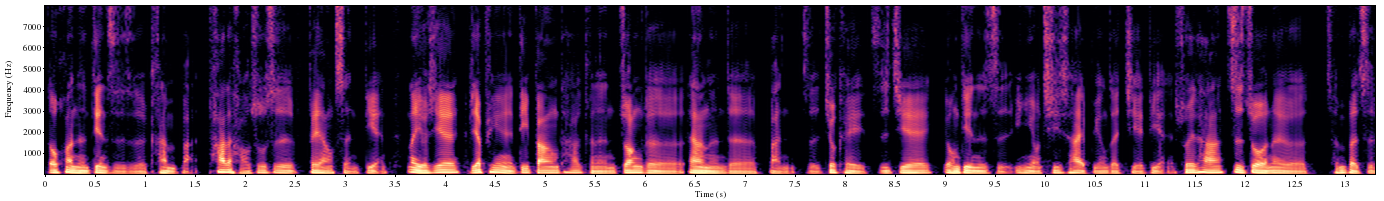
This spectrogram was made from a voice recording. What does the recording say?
都换成电子的看板。它的好处是非常省电。那有些比较偏远的地方，它可能装个太阳能的板子就可以直接用电子纸运用，其实它也不用再接电，所以它制作那个。成本是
